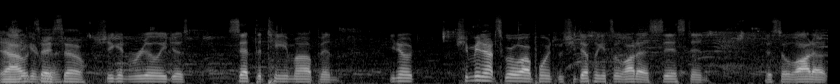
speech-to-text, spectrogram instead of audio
Yeah, I She would can say really- so. She can really just set the team up, and you know, she may not score a lot of points, but she definitely gets a lot of assists and just a lot of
